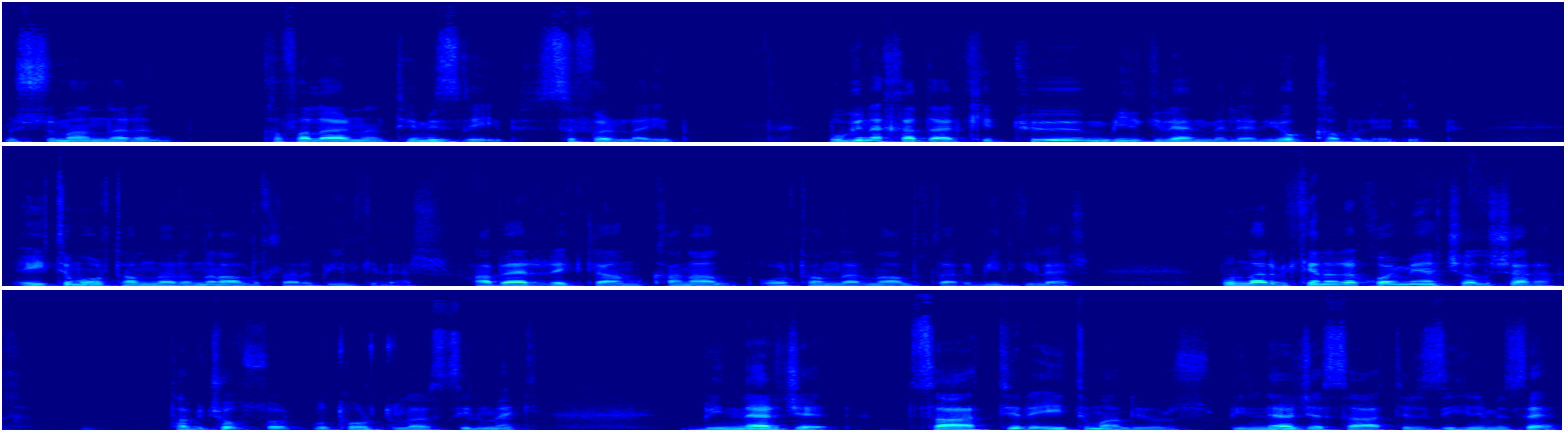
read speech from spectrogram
Müslümanların kafalarını temizleyip, sıfırlayıp, bugüne kadarki tüm bilgilenmelerini yok kabul edip, eğitim ortamlarından aldıkları bilgiler, haber, reklam, kanal ortamlarından aldıkları bilgiler. Bunları bir kenara koymaya çalışarak, tabii çok zor bu tortuları silmek. Binlerce saattir eğitim alıyoruz. Binlerce saattir zihnimize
